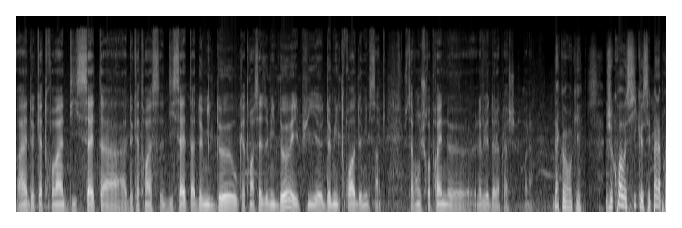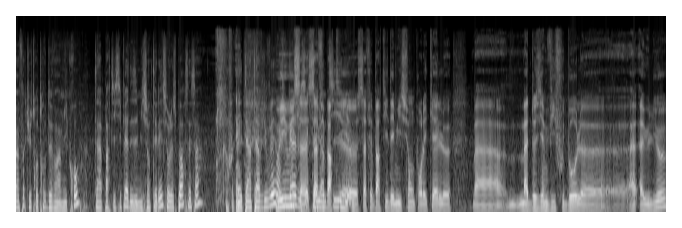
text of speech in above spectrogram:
Ouais, de 97 à de 97 à 2002 ou 96-2002 et puis 2003-2005, juste avant que je reprenne euh, la buvette de la plage. Voilà. D'accord, ok. Je crois aussi que c'est pas la première fois que tu te retrouves devant un micro. Tu as participé à des émissions télé sur le sport, c'est ça Tu as été interviewé en oui, tout oui, cas, ça, ça fait partie, petit, euh, euh, ça fait partie d'émissions pour lesquelles euh, bah, ma deuxième vie football euh, a, a eu lieu.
